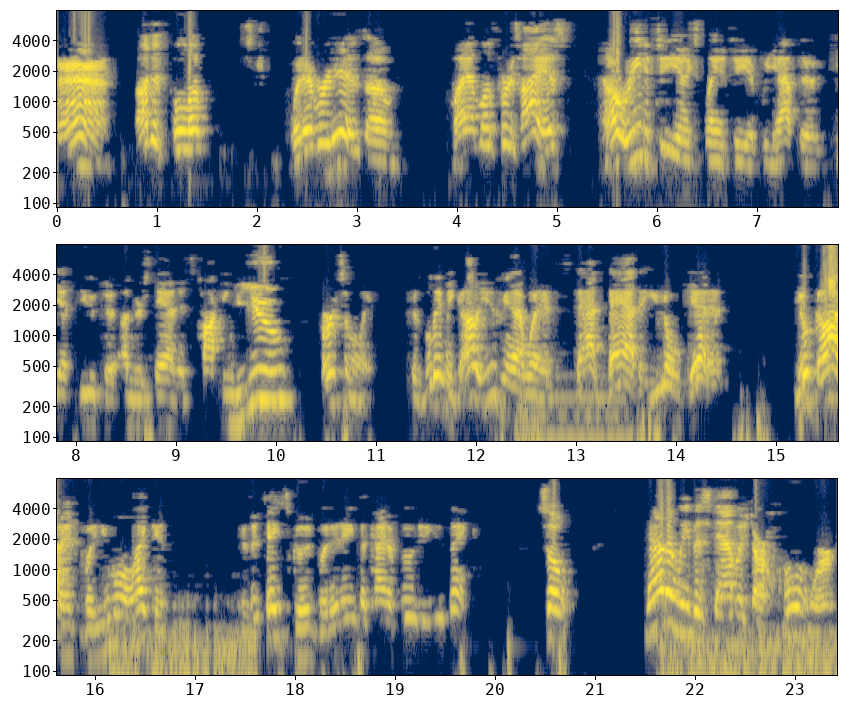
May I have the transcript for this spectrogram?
Ah, I'll just pull up whatever it is, um, my utmost for his highest, and I'll read it to you and explain it to you if we have to get you to understand it's talking to you personally. Because believe me, God will use me that way. If it's that bad that you don't get it, you'll got it, but you won't like it. Because it tastes good, but it ain't the kind of food that you think. So now that we've established our homework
